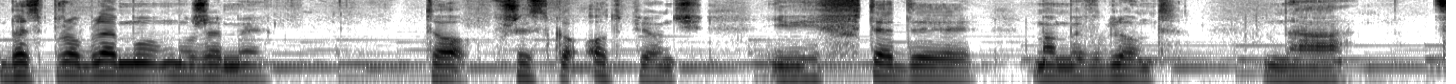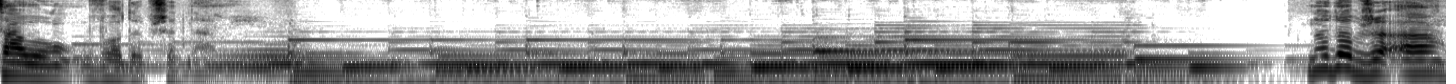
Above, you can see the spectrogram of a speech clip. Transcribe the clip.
bez problemu możemy to wszystko odpiąć i wtedy mamy wgląd na całą wodę przed nami. No dobrze, a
